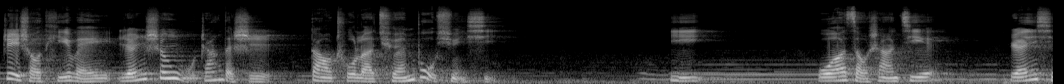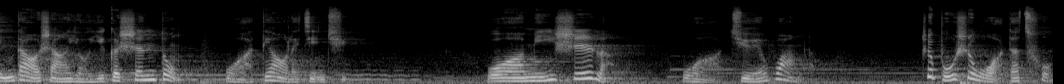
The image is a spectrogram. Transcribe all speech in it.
这首题为《人生五章》的诗，道出了全部讯息。一，我走上街，人行道上有一个深洞，我掉了进去。我迷失了，我绝望了，这不是我的错，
